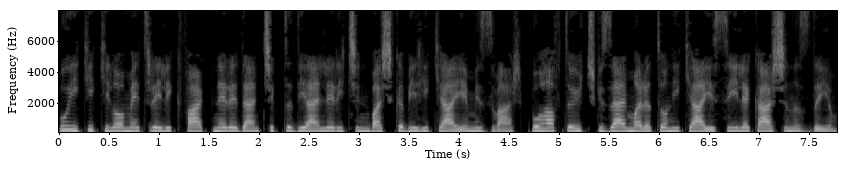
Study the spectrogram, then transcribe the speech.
Bu 2 kilometrelik fark nereden çıktı diyenler için başka bir hikayemiz var. Bu hafta 3 güzel maraton hikayesiyle karşınızdayım.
